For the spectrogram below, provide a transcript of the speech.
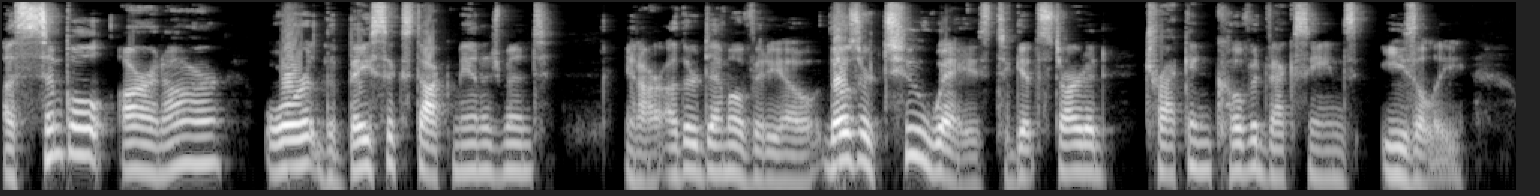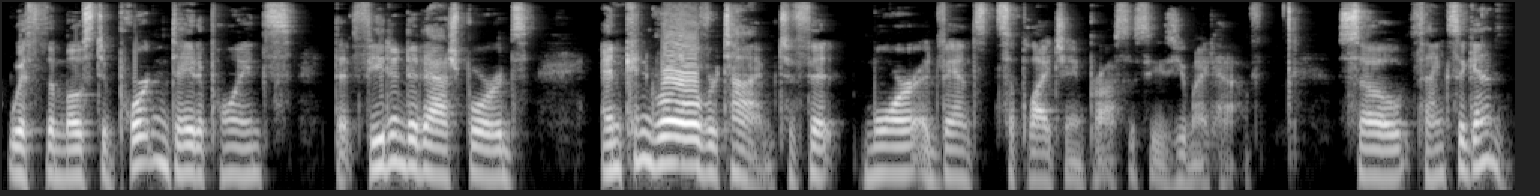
A simple R&R or the basic stock management in our other demo video, those are two ways to get started tracking COVID vaccines easily with the most important data points that feed into dashboards and can grow over time to fit more advanced supply chain processes you might have. So thanks again.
